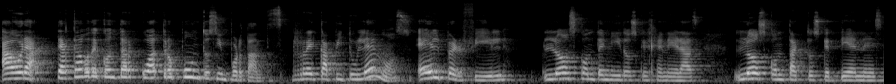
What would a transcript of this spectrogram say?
Ahora, te acabo de contar cuatro puntos importantes. Recapitulemos el perfil, los contenidos que generas, los contactos que tienes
